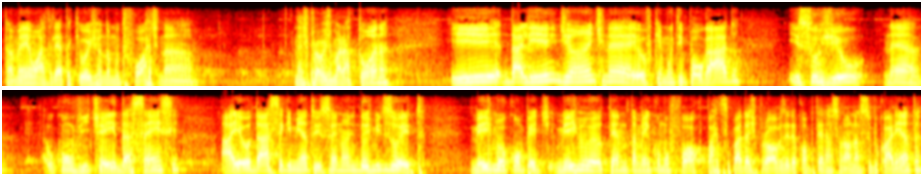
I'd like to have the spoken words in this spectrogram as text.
também é um atleta que hoje anda muito forte na, nas provas de maratona. E dali em diante, né, eu fiquei muito empolgado e surgiu, né, o convite aí da Sense a eu dar segmento isso aí no ano de 2018. Mesmo eu competi, mesmo eu tendo também como foco participar das provas da Copa Internacional na Sub-40,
